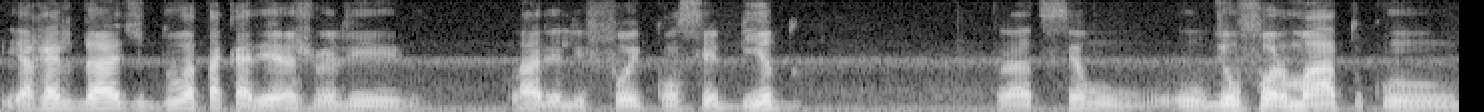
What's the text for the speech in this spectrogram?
e a realidade do atacarejo, ele, claro, ele foi concebido para ser um, um, de um formato com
